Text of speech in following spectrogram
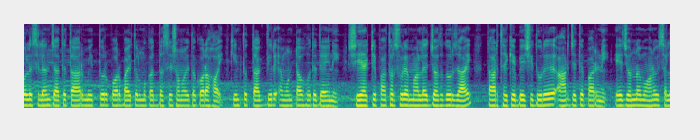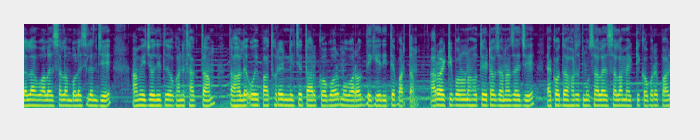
বলেছিলেন যাতে তার মৃত্যুর পর বাইতুল মুকদ্দাসে সমাহিত করা হয়, কিন্তু তাকদির এমনটাও হতে দেয়নি। সে একটি পাথর ছুঁড়ে মারলে যতদূর যায়, তার থেকে বেশি দূরে আর যেতে পারেনি। এই জন্য মহানবী সাল্লাহু আলাইসাল্লাম বলেছিলেন যে আমি যদি তো ওখানে থাকতাম, তাহলে ওই পাথরের নিচে তার কবর মোবারক দেখিয়ে দিতে পারতাম। আরও একটি বর্ণনা হতে এটাও জানা যায় যে, একদা হজরত মুসা আলাহিসাল্লাম একটি কবরের পাশ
